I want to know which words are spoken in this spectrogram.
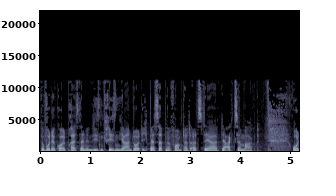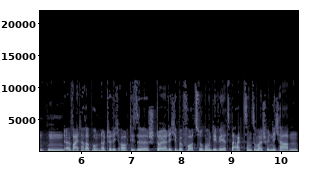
wo der Goldpreis dann in diesen Krisenjahren deutlich besser performt hat als der, der Aktienmarkt. Und ein äh, weiterer Punkt natürlich auch diese steuerliche Bevorzugung, die wir jetzt bei Aktien zum Beispiel nicht haben,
